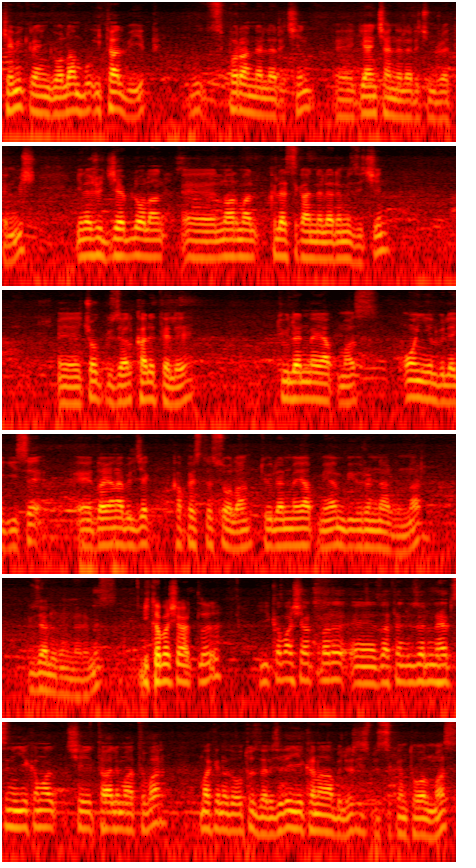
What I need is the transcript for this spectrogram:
kemik rengi olan bu ithal bir ip. Bu spor anneler için, e, genç anneler için üretilmiş. Yine şu cebli olan e, normal klasik annelerimiz için. E, çok güzel, kaliteli, tüylenme yapmaz. 10 yıl bile giyse e, dayanabilecek kapasitesi olan, tüylenme yapmayan bir ürünler bunlar. Güzel ürünlerimiz. Yıkama şartları. Yıkama şartları e, zaten üzerinde hepsinin yıkama şey talimatı var. Makinede 30 derecede yıkanabilir. Hiçbir sıkıntı olmaz.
